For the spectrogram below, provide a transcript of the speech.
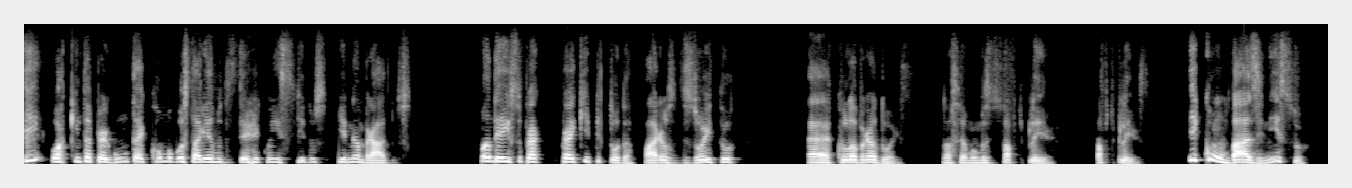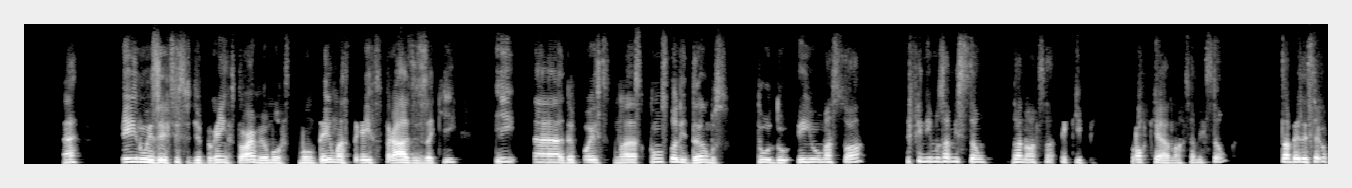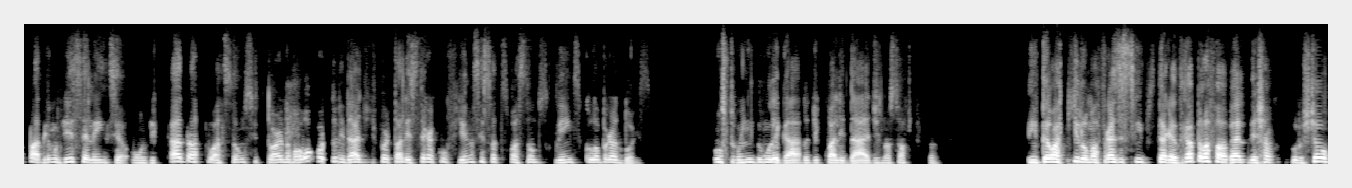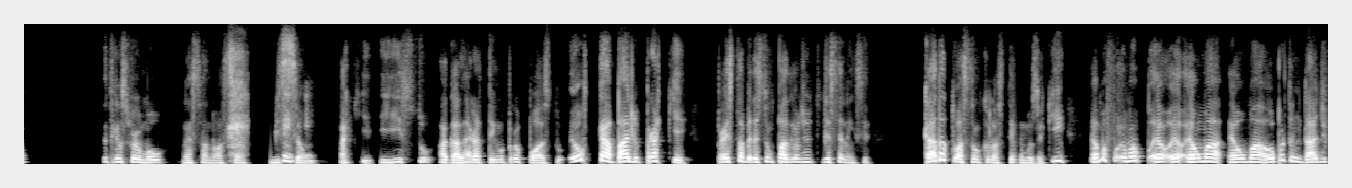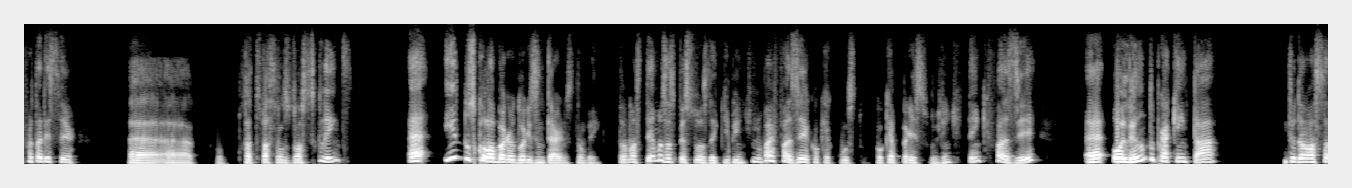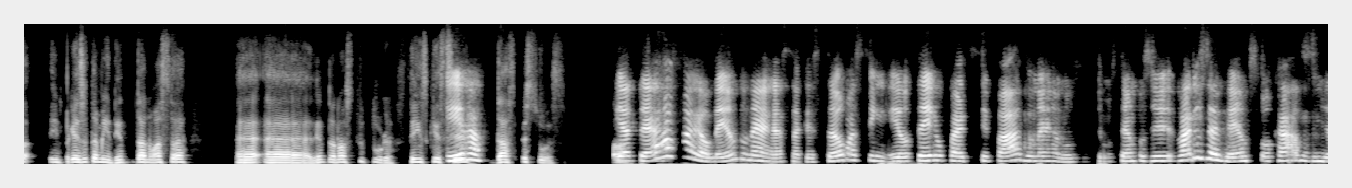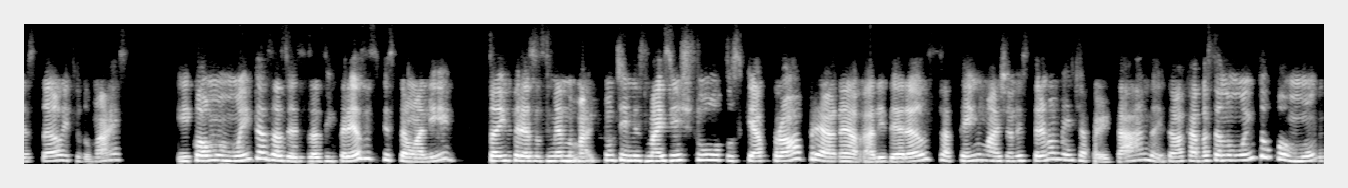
E a quinta pergunta é como gostaríamos de ser reconhecidos e lembrados. Mandei isso para a equipe toda, para os 18 é, colaboradores. Nós chamamos de soft, player, soft players. E com base nisso, né, em um exercício de brainstorm, eu montei umas três frases aqui e uh, depois nós consolidamos tudo em uma só, definimos a missão da nossa equipe. Qual que é a nossa missão? estabelecer o padrão de excelência, onde cada atuação se torna uma oportunidade de fortalecer a confiança e satisfação dos clientes e colaboradores, construindo um legado de qualidade na software. Então, aquilo, uma frase simples, cara, entrar pela favela e deixar o no chão, se transformou nessa nossa missão aqui. E isso a galera tem um propósito. Eu trabalho para quê? Para estabelecer um padrão de excelência. Cada atuação que nós temos aqui é uma, é uma, é, é uma, é uma oportunidade de fortalecer é, a satisfação dos nossos clientes é, e dos colaboradores internos também. Então nós temos as pessoas da equipe, a gente não vai fazer a qualquer custo, qualquer preço. A gente tem que fazer é, olhando para quem está da nossa empresa também, dentro da nossa é, dentro da nossa estrutura, sem esquecer e, das pessoas. E até, Rafael, lendo né, essa questão, assim, eu tenho participado né, nos últimos tempos de vários eventos focados em gestão e tudo mais. E como muitas das vezes as empresas que estão ali são empresas com times mais enxutos, que a própria né, a liderança tem uma agenda extremamente apertada, então acaba sendo muito comum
